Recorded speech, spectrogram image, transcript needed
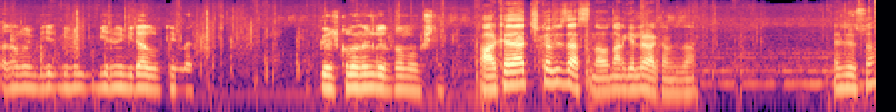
Adamın bir, birini, birini bir daha lootlayayım ben. Göz kullanırım diye lootlamamıştım. Arkaya çıkabiliriz aslında. Onlar gelir arkamızdan. Ne diyorsun?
